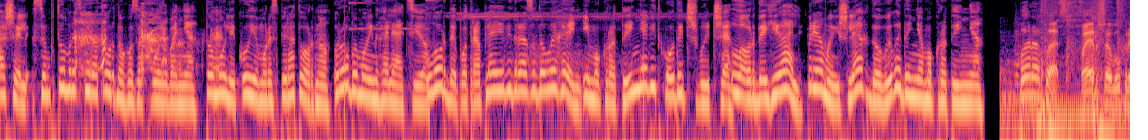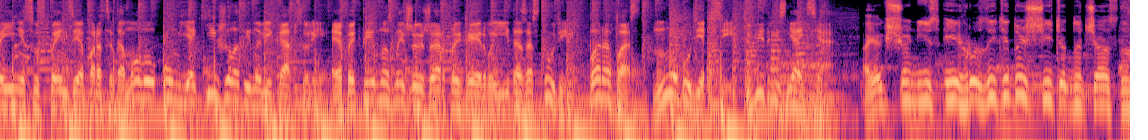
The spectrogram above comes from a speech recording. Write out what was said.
Кашель симптом респіраторного захворювання, тому лікуємо респіраторно. Робимо інгаляцію. Лорде потрапляє відразу до легень, і мокротиння відходить швидше. Лорде Гіаль прямий шлях до виведення мокротиння. Парафас перша в Україні суспензія парацетамолу у м'якій желатиновій капсулі. Ефективно знижує жар при ГРВІ та застуді. Парафаст не будь-яксі. Відрізняйся. А якщо ніс і грозить, і дощить одночасно.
